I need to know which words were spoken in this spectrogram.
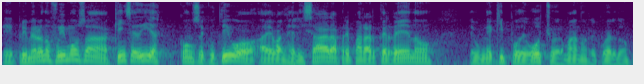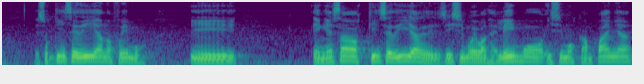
Eh, primero nos fuimos a 15 días consecutivos a evangelizar, a preparar terreno, en un equipo de ocho hermanos, recuerdo. Esos 15 días nos fuimos y en esos 15 días hicimos evangelismo, hicimos campaña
